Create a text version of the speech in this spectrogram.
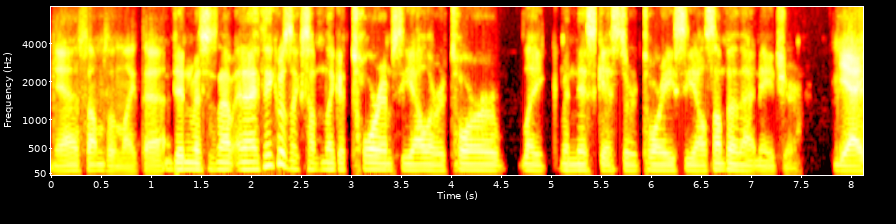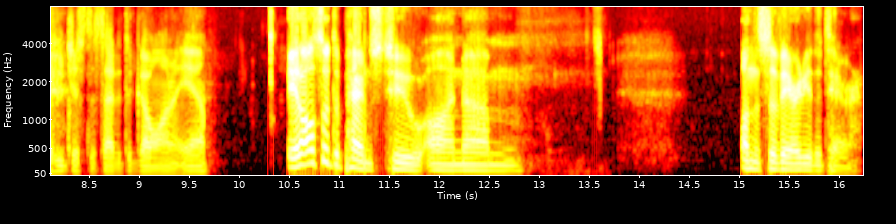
Yeah, something like that. Didn't miss a snap, and I think it was like something like a tore MCL or a tore like meniscus or tore ACL, something of that nature. Yeah, he just decided to go on it. Yeah. it also depends too on um on the severity of the tear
